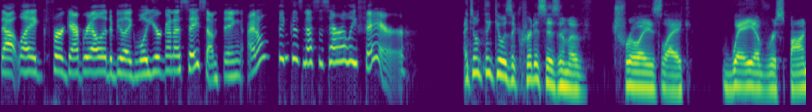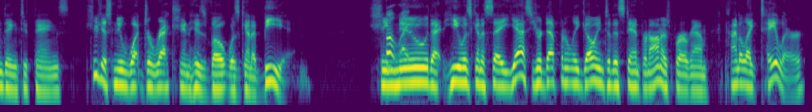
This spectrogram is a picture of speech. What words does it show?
That like for Gabriella to be like, "Well, you're going to say something." I don't think is necessarily fair. I don't think it was a criticism of Troy's like way of responding to things. She just knew what direction his vote was going to be in. She But, like- knew that he was going to say, "Yes, you're definitely going to the Stanford Honors Program," kind of like Taylor,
